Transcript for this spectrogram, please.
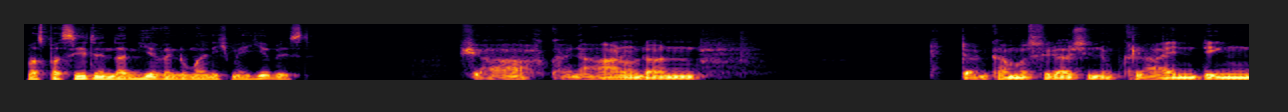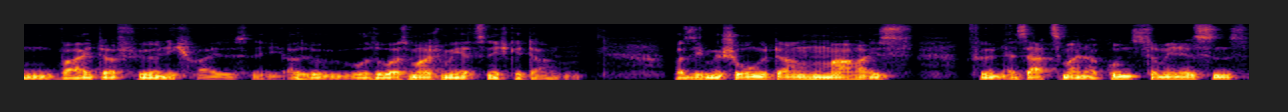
Was passiert denn dann hier, wenn du mal nicht mehr hier bist? Ja, keine Ahnung, dann, dann kann man es vielleicht in einem kleinen Ding weiterführen. Ich weiß es nicht. Also über sowas mache ich mir jetzt nicht Gedanken. Was ich mir schon Gedanken mache, ist für einen Ersatz meiner Kunst zumindestens.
